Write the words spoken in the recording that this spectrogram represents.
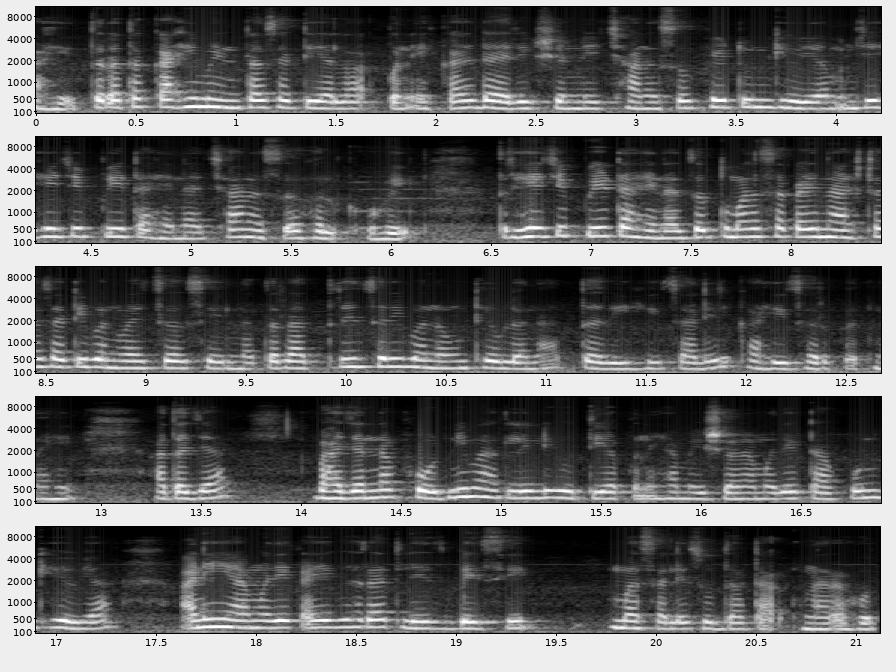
आहे. तर आता काही मिनटासाठी याला आपण एकाच डायरेक्शनने छान असं फेटून घेऊया. म्हणजे हे जे पीठ आहे ना छान असं हलकं होईल. तर हे जे पीठ आहे ना जर तुम्हाला सकाळी नाश्त्यासाठी बनवायचं असेल ना तर रात्री जरी बनवून ठेवलं ना तरीही चालेल काहीच हरकत नाही. आता ज्या भाज्यांना फोडणी मारलेली होती आपण ह्या मिश्रणामध्ये टाकून घेऊया. आणि यामध्ये काही घरातलेच बेसिक मसालेसुद्धा टाकणार आहोत.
